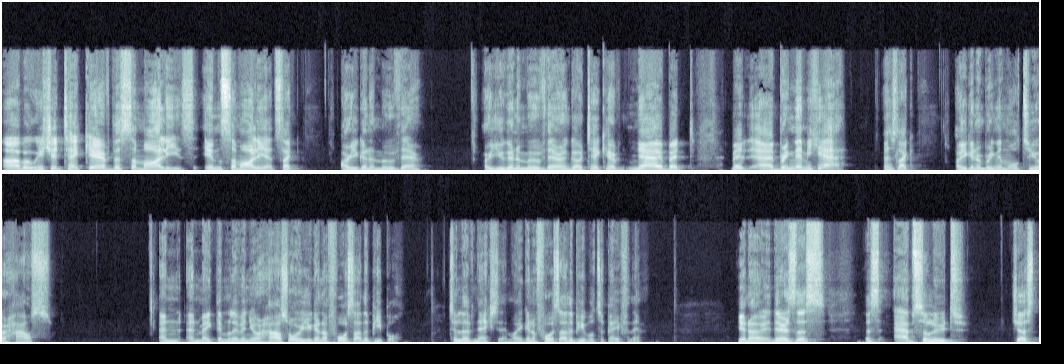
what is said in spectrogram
oh, but we should take care of the Somalis in Somalia. It's like, are you going to move there? Are you going to move there and go take care of? No, but but uh, bring them here. And it's like, are you going to bring them all to your house, and and make them live in your house, or are you going to force other people to live next to them? Are you going to force other people to pay for them? You know, there's this this absolute just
